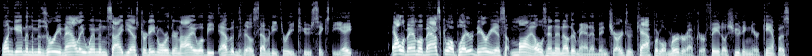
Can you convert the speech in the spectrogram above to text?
One game in the Missouri Valley women's side yesterday. Northern Iowa beat Evansville 73 68. Alabama basketball player Darius Miles and another man have been charged with capital murder after a fatal shooting near campus.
